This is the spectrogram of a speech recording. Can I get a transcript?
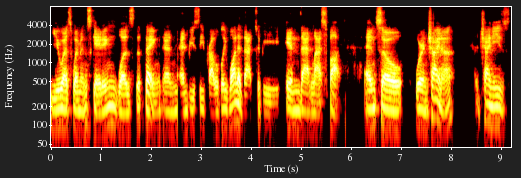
US women's skating was the thing. And NBC probably wanted that to be in that last spot. And so we're in China. Chinese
